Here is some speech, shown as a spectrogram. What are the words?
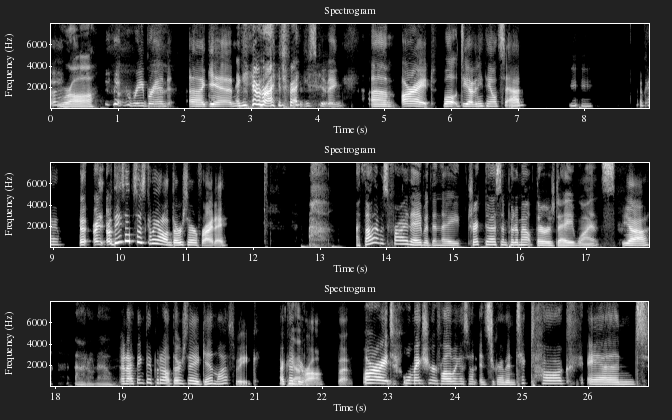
Raw. Rebrand again. right, right. Just kidding. Um, all right. Well, do you have anything else to add? Mm-mm. Okay. Are, are these episodes coming out on Thursday or Friday? I thought it was Friday, but then they tricked us and put them out Thursday once. Yeah. I don't know. And I think they put out Thursday again last week. I could be wrong, but all right. Well, make sure you're following us on Instagram and TikTok and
